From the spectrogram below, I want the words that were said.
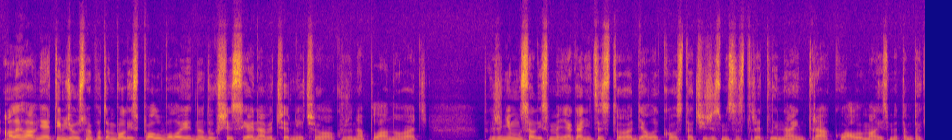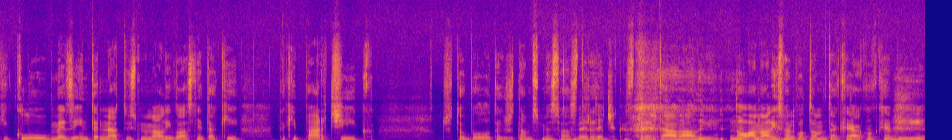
Ale hlavne aj tým, že už sme potom boli spolu, bolo jednoduchšie si aj na večer niečo akože naplánovať. Takže nemuseli sme nejak ani cestovať ďaleko, stačí, že sme sa stretli na intráku, alebo mali sme tam taký klub, medzi internáty sme mali vlastne taký, taký parčík, čo to bolo, takže tam sme sa stre- stretávali. No a mali sme potom také ako keby,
